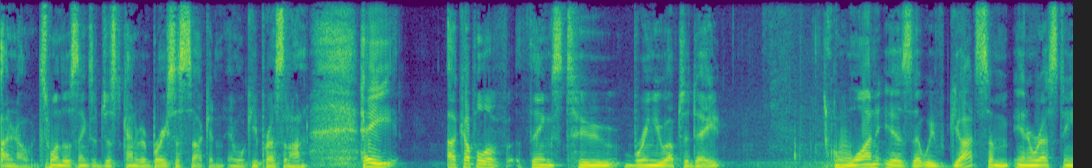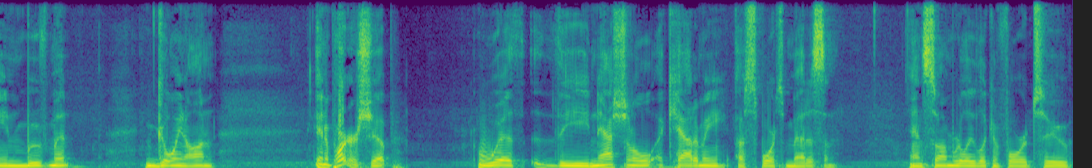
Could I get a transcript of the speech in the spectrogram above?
I don't know. It's one of those things of just kind of embrace the suck and, and we'll keep pressing on. Hey, a couple of things to bring you up to date. One is that we've got some interesting movement going on in a partnership with the National Academy of Sports Medicine. And so I'm really looking forward to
